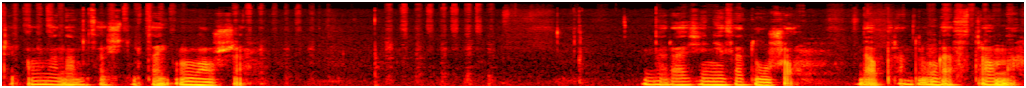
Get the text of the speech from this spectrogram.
Czy ona nam coś tutaj ułoży. Na razie nie za dużo. Dobra, druga strona.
